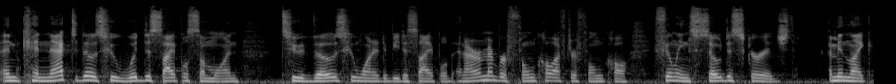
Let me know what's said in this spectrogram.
and connect those who would disciple someone to those who wanted to be discipled. And I remember phone call after phone call feeling so discouraged. I mean, like,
